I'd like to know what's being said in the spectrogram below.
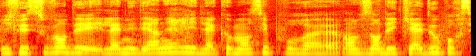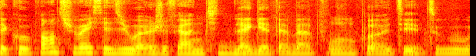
Il, fait souvent des. L'année dernière, il a commencé pour, euh, en faisant des cadeaux pour ses copains. Tu vois, il s'est dit ouais, je vais faire une petite blague à tabac pour mon pote et tout.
